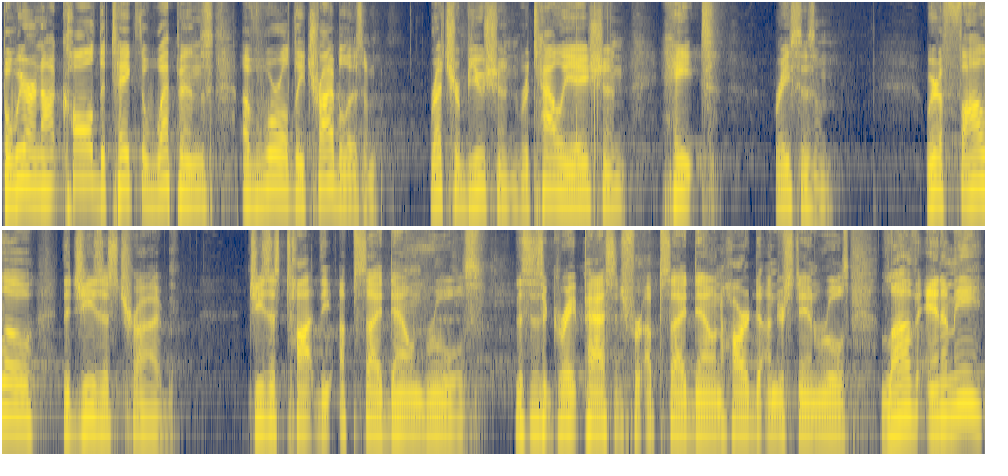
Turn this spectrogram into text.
but we are not called to take the weapons of worldly tribalism, retribution, retaliation, hate, racism. We're to follow the Jesus tribe. Jesus taught the upside down rules this is a great passage for upside down, hard to understand rules. Love enemy,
